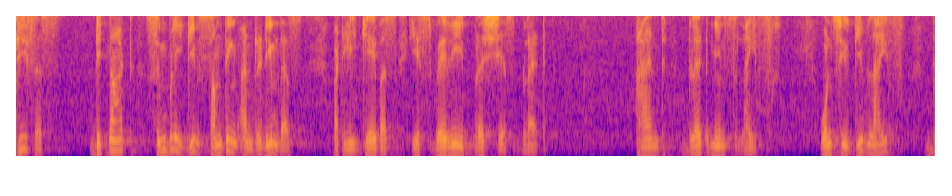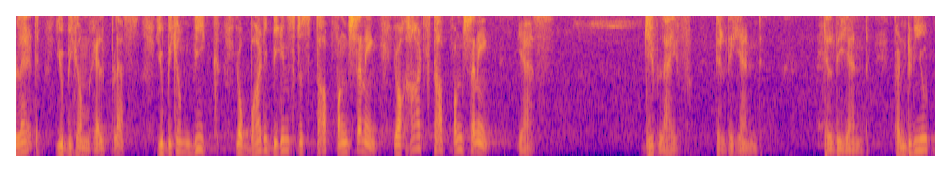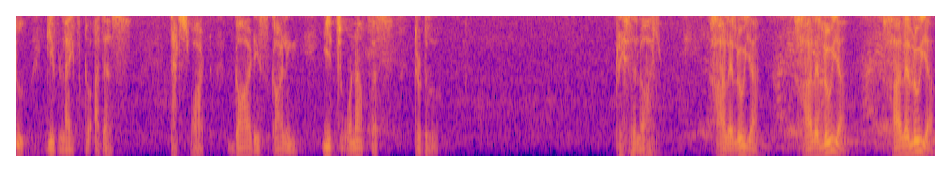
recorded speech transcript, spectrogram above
Jesus did not simply give something and redeemed us, but he gave us his very precious blood. And blood means life. Once you give life, blood, you become helpless. You become weak. Your body begins to stop functioning. Your heart stop functioning. Yes. Give life till the end. Till the end. Continue to give life to others. That's what God is calling each one of us to do. Praise the Lord. Hallelujah. Hallelujah. Hallelujah.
